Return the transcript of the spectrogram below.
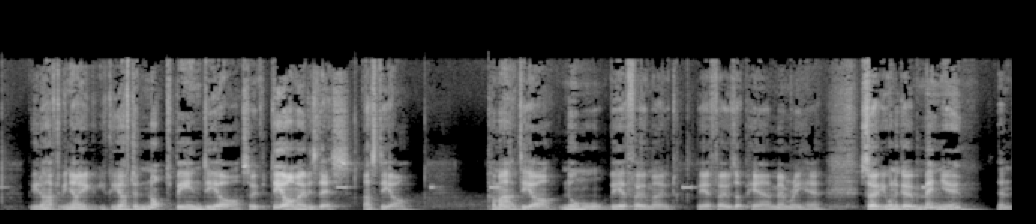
But you don't have to be, now you, you have to not be in DR. So if DR mode is this, that's DR come out of DR, normal VFO mode. VFO's up here, memory here. So you want to go menu, then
